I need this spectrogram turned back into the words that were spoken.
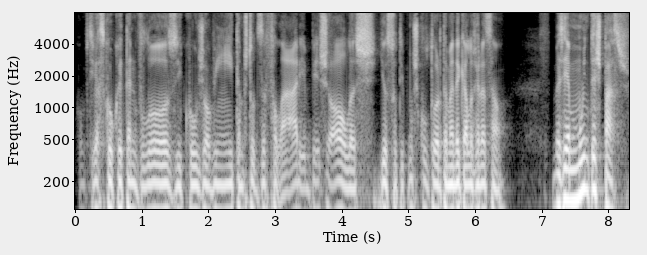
como se estivesse com o Caetano Veloso e com o Jobim e estamos todos a falar e a beijolas e eu sou tipo um escultor também daquela geração. Mas é muitos passos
